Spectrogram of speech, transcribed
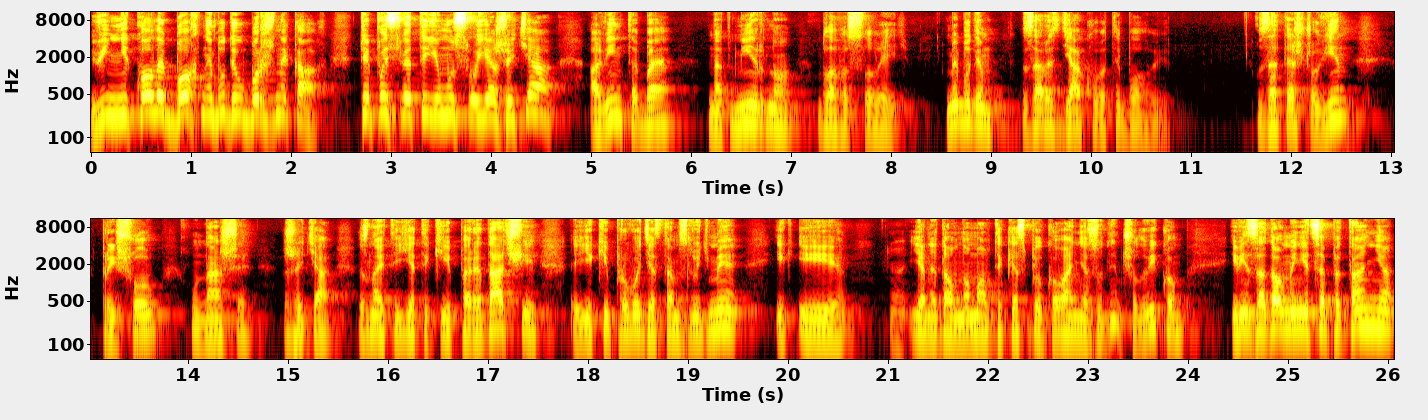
він ніколи Бог не буде в боржниках. Ти посвяти йому своє життя, а Він тебе надмірно благословить. Ми будемо зараз дякувати Богові за те, що Він прийшов у наше життя. Знаєте, є такі передачі, які проводять там з людьми, і, і я недавно мав таке спілкування з одним чоловіком, і він задав мені це питання,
